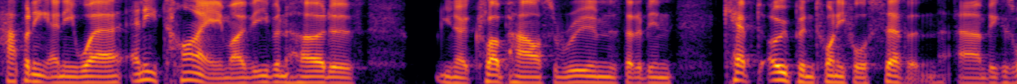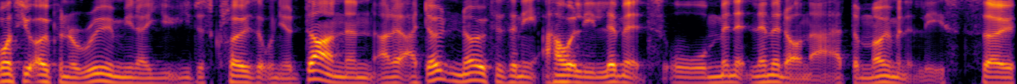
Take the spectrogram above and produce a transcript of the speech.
happening anywhere, anytime. I've even heard of you know clubhouse rooms that have been kept open 24 um, 7 because once you open a room you know you, you just close it when you're done. And I, I, don't know if there's any hourly limit or minute limit on that at the moment at least. So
